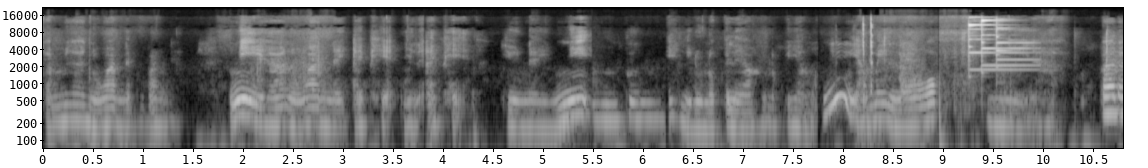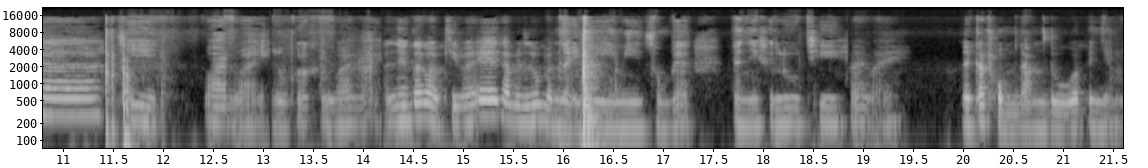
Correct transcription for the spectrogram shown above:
จำไม่ได้หนูวาดอะไรบ้างนี่ยนี่ฮะหนูวาดใน iPad นี่เลย iPad อยู่ในนี่ปึ้งปึ้งเอ๊ะหรือหนูลบไปแล้วลบไปยังนี่ยังไม่ลบนี่นะคะปาดา วาดไว้หนูก็คือวาดไว้อันนี้ก็แบบคิดว่าเอ๊ะถ้าเป็นรูปแบบไหนดีมีสมแบบอันนี้คือรูปที่วาดไว้ แล้วก็ถมดำดูว่าเป็นยังไง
